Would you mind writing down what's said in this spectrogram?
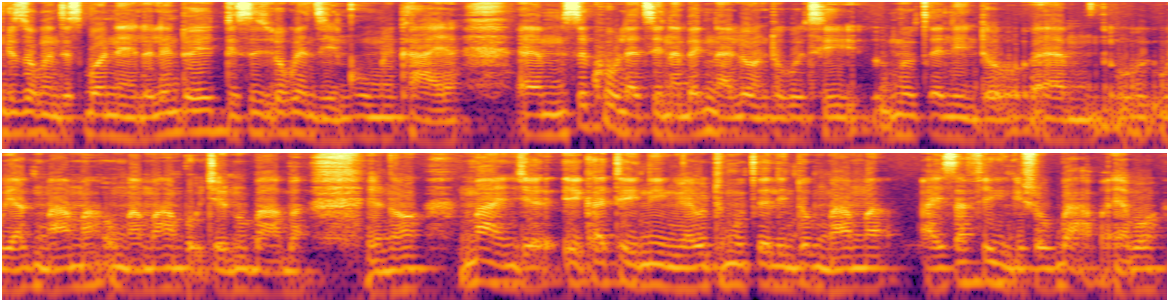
ngizokwenza isibonelo. Lento yedecision okwenza inqumo ekhaya em sikhula thina bekunalonto ukuthi uma ucela into em u- uya kumama umama hamba utshena ubaba. You know. Manje ekhathi eziningi uyakuthi uma ucela into kumama ayisafiki ngisho kubaba yabo?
